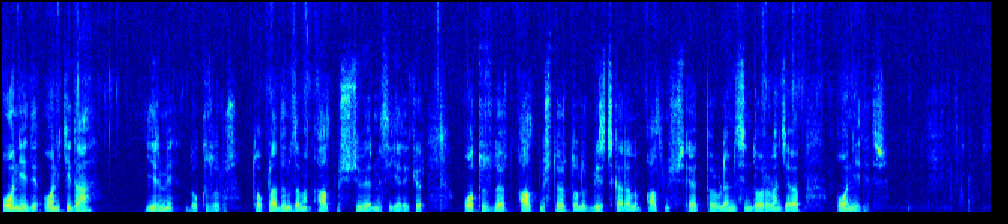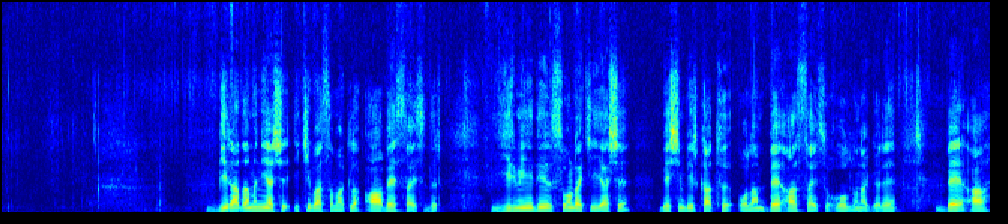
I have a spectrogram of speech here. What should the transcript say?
17, 12 daha 29 olur. Topladığım zaman 63'ü vermesi gerekiyor. 34, 64 olur. Bir çıkaralım 63. Evet problemimiz için doğru olan cevap 17'dir. Bir adamın yaşı iki basamaklı AB sayısıdır. 27 yıl sonraki yaşı 5'in bir katı olan BA sayısı olduğuna göre BA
